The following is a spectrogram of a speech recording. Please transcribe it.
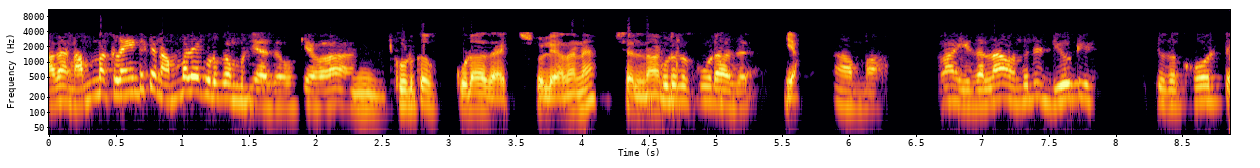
அதான் நம்ம கிளைண்ட்டுக்கு நம்மளே கொடுக்க முடியாது ஓகேவா கொடுக்க கூடாது ஆக்சுவலி அதானே? ஷெல் நாட் கொடுக்க கூடாது. ஆமா. இதெல்லாம் வந்துட்டு duty to the court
